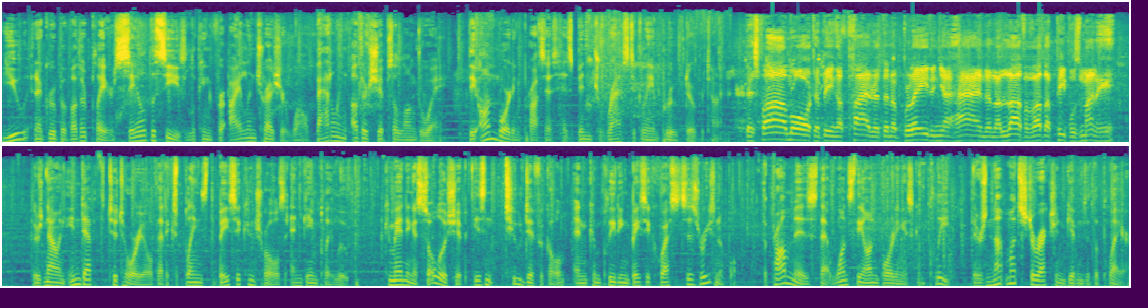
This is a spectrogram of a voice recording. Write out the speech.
You and a group of other players sail the seas looking for island treasure while battling other ships along the way. The onboarding process has been drastically improved over time. There's far more to being a pirate than a blade in your hand and a love of other people's money. There's now an in depth tutorial that explains the basic controls and gameplay loop. Commanding a solo ship isn't too difficult, and completing basic quests is reasonable. The problem is that once the onboarding is complete, there's not much direction given to the player.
